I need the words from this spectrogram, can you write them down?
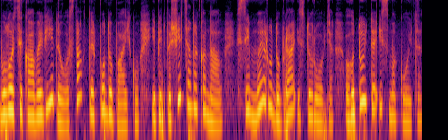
Було цікаве відео, ставте вподобайку і підпишіться на канал. Всім миру, добра і здоров'я. Готуйте і смакуйте.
